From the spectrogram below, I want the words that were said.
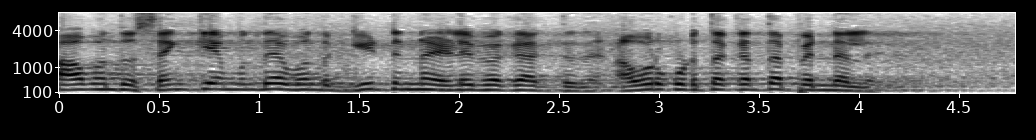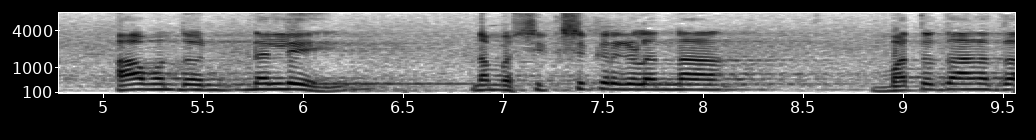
ಆ ಒಂದು ಸಂಖ್ಯೆ ಮುಂದೆ ಒಂದು ಗೀಟನ್ನು ಎಳಿಬೇಕಾಗ್ತದೆ. ಅವರು ಕೊಡ್ತಕ್ಕಂಥ ಪೆನ್ನಲ್ಲಿ. ಆ ಒಂದು ನಿಟ್ಟಿನಲ್ಲಿ ನಮ್ಮ ಶಿಕ್ಷಕರುಗಳನ್ನು ಮತದಾನದ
